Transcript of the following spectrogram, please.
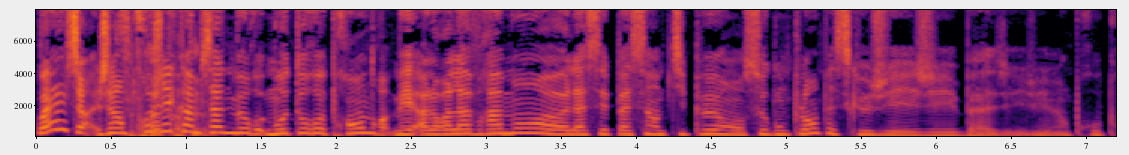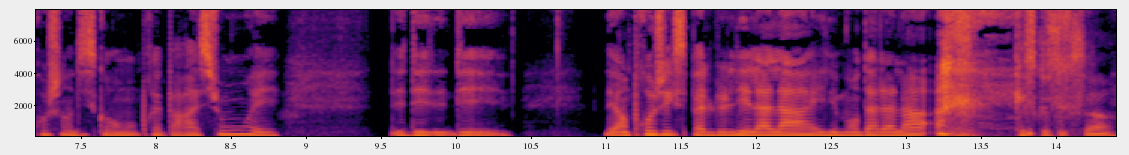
Ouais, j'ai un projet comme ça de m'auto-reprendre. Mais alors là, vraiment, euh, là, c'est passé un petit peu en second plan parce que j'ai bah, un pro prochain disque en préparation et des, des, des- des- un projet qui s'appelle le Les Lala et les Mandalala. Qu'est-ce que c'est que ça?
